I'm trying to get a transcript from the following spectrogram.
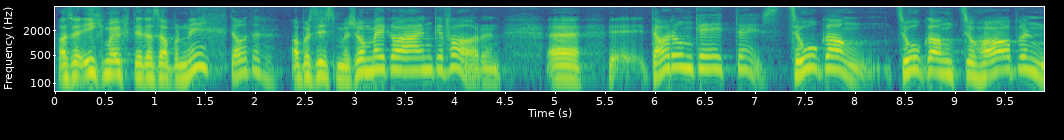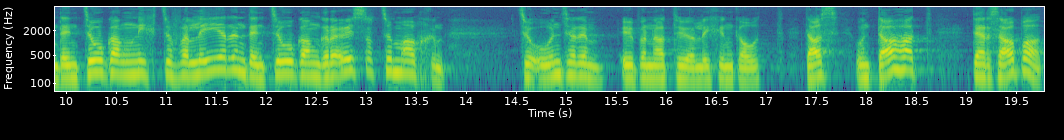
also ich möchte das aber nicht, oder? Aber es ist mir schon mega eingefahren. Äh, darum geht es. Zugang, Zugang zu haben, den Zugang nicht zu verlieren, den Zugang größer zu machen zu unserem übernatürlichen Gott. Das, und da hat der Sabbat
